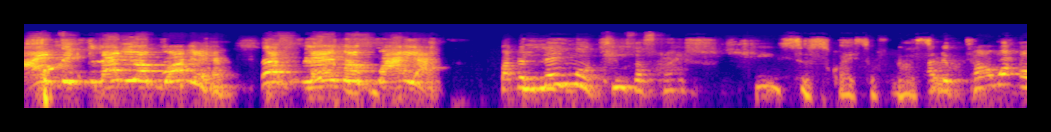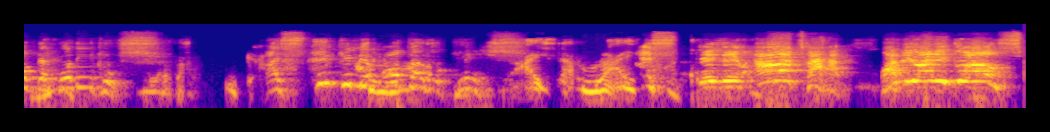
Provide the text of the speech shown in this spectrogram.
I declare your body a flame of fire by the name of Jesus Christ Jesus Christ of Nazareth. and the power of the Holy Ghost. I speak in the altar of grace. Rise that rise. I speak in the altar of the Holy Ghost.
